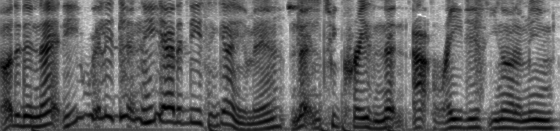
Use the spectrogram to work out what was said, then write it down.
Other than that, he really didn't. He had a decent game, man. Nothing too crazy, nothing outrageous. You know what I mean?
